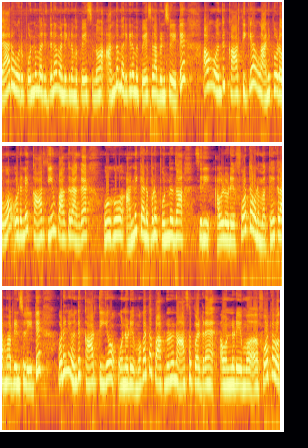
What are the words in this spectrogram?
வேறு ஒரு பொண்ணு மாதிரி தானே அன்றைக்கி நம்ம பேசணும். அந்த மாதிரிக்கு நம்ம பேசலாம் அப்படின்னு சொல்லிட்டு அவங்க வந்து கார்த்திக்கே அவங்க அனுப்பிவிடவும் உடனே கார்த்தியும் பார்க்குறாங்க. ஓஹோ அன்னைக்கு அனுப்பின பொண்ணு தான். சரி அவளுடைய ஃபோட்டோவை நம்ம கேட்கலாமா அப்படின்னு சொல்லிட்டு உடனே வந்து கார்த்தியும் உன்னுடைய முகத்தை பார்க்கணுன்னு நான் ஆசைப்படுறேன். உன்னுடைய மொ ஃபோட்டோவை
